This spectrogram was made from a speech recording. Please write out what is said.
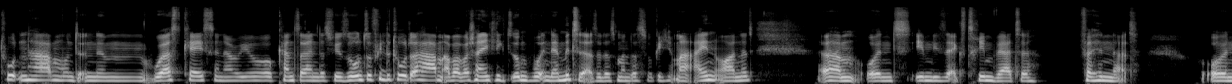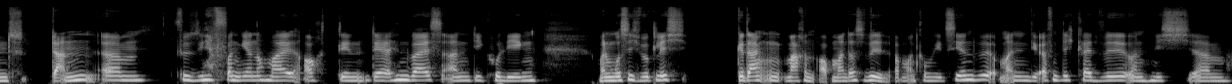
Toten haben und in einem Worst-Case-Szenario kann es sein, dass wir so und so viele Tote haben, aber wahrscheinlich liegt es irgendwo in der Mitte, also dass man das wirklich immer einordnet ähm, und eben diese Extremwerte verhindert. Und dann ähm, für Sie von mir nochmal auch den, der Hinweis an die Kollegen, man muss sich wirklich Gedanken machen, ob man das will, ob man kommunizieren will, ob man in die Öffentlichkeit will und nicht ähm,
